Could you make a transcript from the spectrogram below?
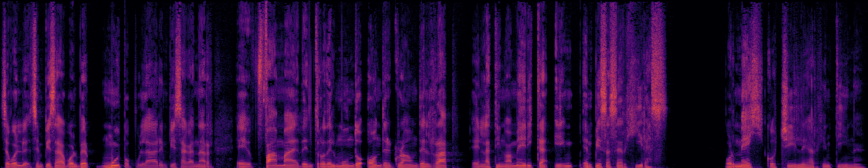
Se, vuelve, se empieza a volver muy popular, empieza a ganar eh, fama dentro del mundo underground del rap en Latinoamérica y empieza a hacer giras por México, Chile, Argentina.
